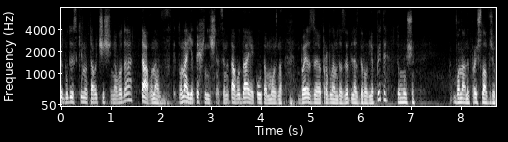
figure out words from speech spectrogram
буде скинута очищена вода, та вона, вона є технічна, це не та вода, яку там можна без е, проблем для здоров'я пити, тому що вона не пройшла вже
